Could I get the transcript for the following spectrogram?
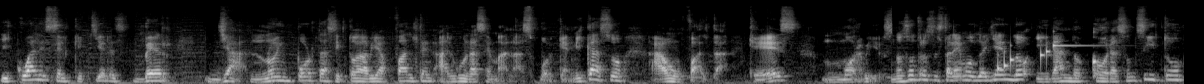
y cuál es el que quieres ver ya, no importa si todavía falten algunas semanas, porque en mi caso aún falta, que es Morbius. Nosotros estaremos leyendo y dando corazoncito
